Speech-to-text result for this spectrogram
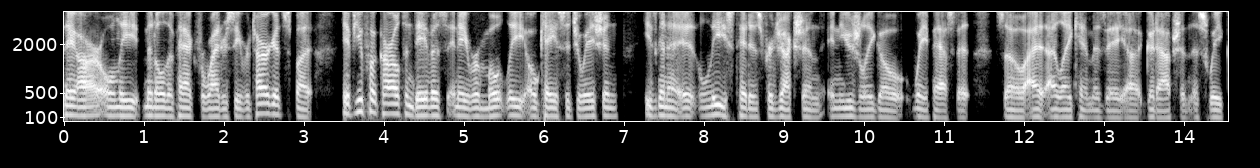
They are only middle of the pack for wide receiver targets, but if you put Carlton Davis in a remotely okay situation, he's going to at least hit his projection and usually go way past it. So I, I like him as a uh, good option this week.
